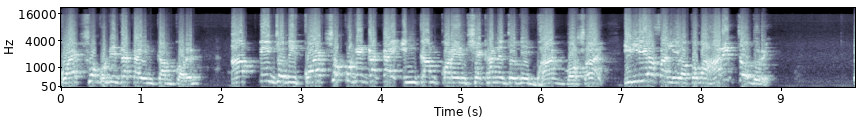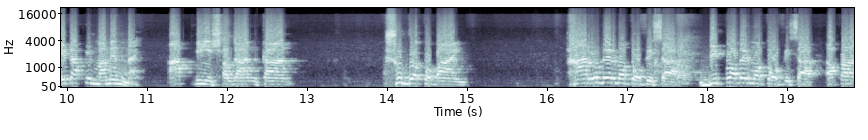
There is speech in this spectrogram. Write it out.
কয়েকশো কোটি টাকা ইনকাম করেন, আপনি যদি কয়েকশো কোটি টাকা ইনকাম করেন, সেখানে যদি ভাগ বসায়, ইলিয়াস আলী অথবা হারিফ চৌধুরী, এটা আপনি মানেন নাই। আপনি শাহজাহান খান, সুব্রত বাইন হারুনের মতো অফিসার বিপ্লবের মতো অফিসার আপনারা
